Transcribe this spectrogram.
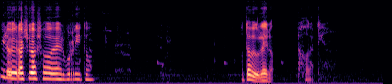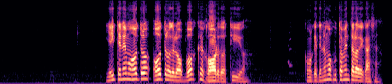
Mira qué gracioso es el burrito. Otro abedulero. Joder, tío. Y ahí tenemos otro, otro de los bosques gordos, tío. Como el que tenemos justamente a la de casa.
